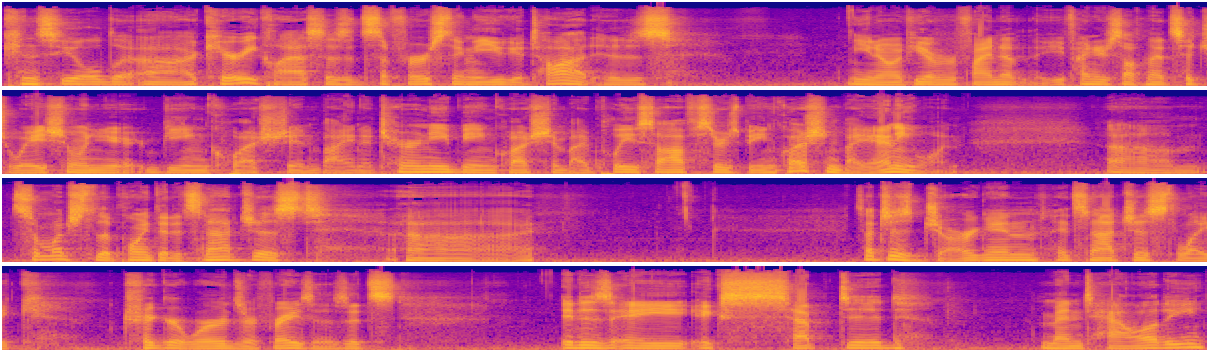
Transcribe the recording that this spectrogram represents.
concealed uh, carry classes, it's the first thing that you get taught is, you know, if you ever find up you find yourself in that situation when you're being questioned by an attorney, being questioned by police officers, being questioned by anyone, um, so much to the point that it's not just. Uh, it's not just jargon. It's not just like trigger words or phrases. It's it is a accepted mentality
